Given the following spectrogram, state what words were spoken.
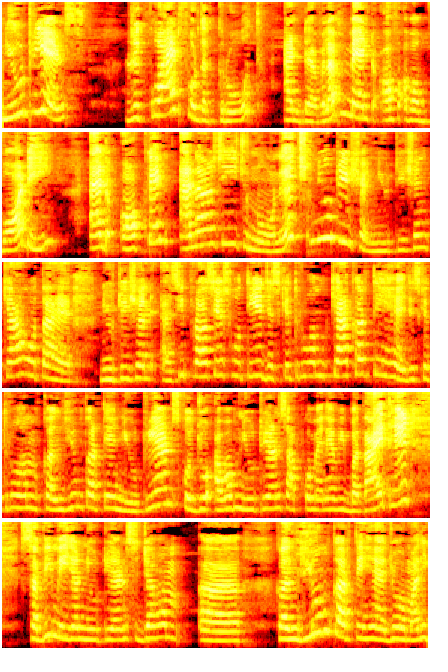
nutrients required for the growth and development of our body and obtain energy is known as nutrition nutrition क्या होता है? न्यूट्रिशन ऐसी प्रोसेस होती है जिसके थ्रू हम क्या करते हैं? जिसके थ्रू हम कंज्यूम करते हैं न्यूट्रिएंट्स को, जो अब न्यूट्रिएंट्स आपको मैंने अभी बताए थे, सभी मेजर न्यूट्रिएंट्स जब हम कंज्यूम करते हैं, जो हमारी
